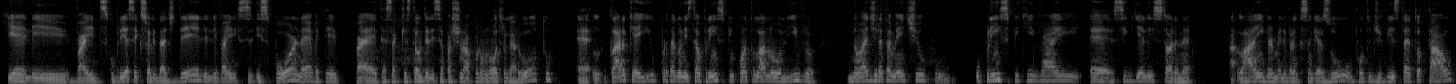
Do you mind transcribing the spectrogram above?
que ele vai descobrir a sexualidade dele, ele vai se expor, né? Vai ter, vai ter essa questão dele se apaixonar por um outro garoto. É, claro que aí o protagonista é o príncipe, enquanto lá no livro não é diretamente o, o, o príncipe que vai é, seguir a história, né? Lá em Vermelho, Branco e Sangue Azul, o ponto de vista é total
